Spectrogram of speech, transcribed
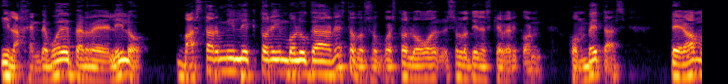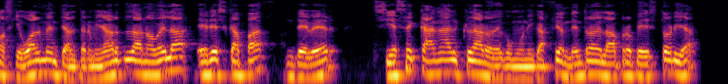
y la gente puede perder el hilo. ¿Va a estar mi lector involucrado en esto? Por supuesto, luego eso lo tienes que ver con, con betas. Pero vamos, que igualmente al terminar la novela eres capaz de ver si ese canal claro de comunicación dentro de la propia historia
